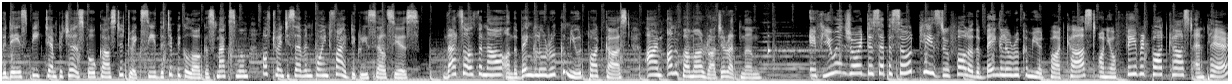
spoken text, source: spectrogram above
The day's peak temperature is forecasted to exceed the typical August maximum of 27.5 degrees Celsius. That's all for now on the Bengaluru Commute Podcast. I'm Anupama Rajaratnam. If you enjoyed this episode, please do follow the Bengaluru Commute Podcast on your favorite podcast and player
